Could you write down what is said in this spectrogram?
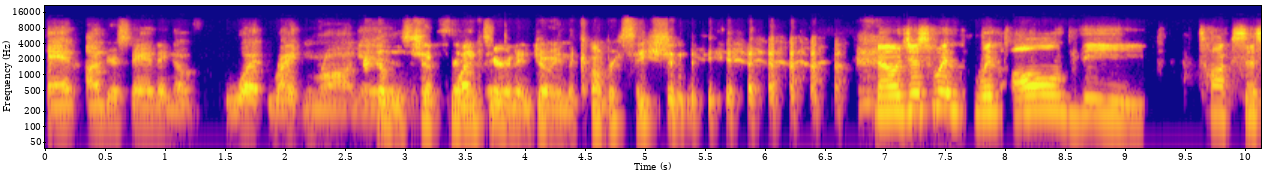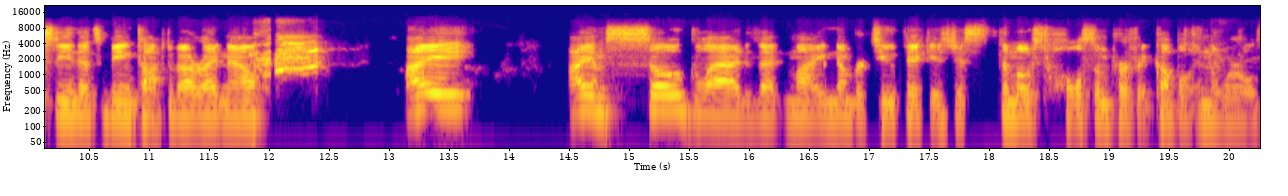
and understanding of what right and wrong is Billy's just sitting what- here and enjoying the conversation. No, just with with all the toxicity that's being talked about right now, I I am so glad that my number two pick is just the most wholesome, perfect couple in the world.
